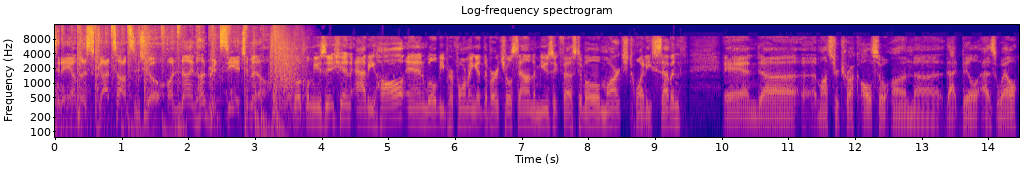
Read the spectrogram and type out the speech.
Today on The Scott Thompson Show on 900 CHML. Local musician Abby Hall and will be performing at the Virtual Sound of Music Festival March 27th and uh, a monster truck also on uh, that bill as well.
